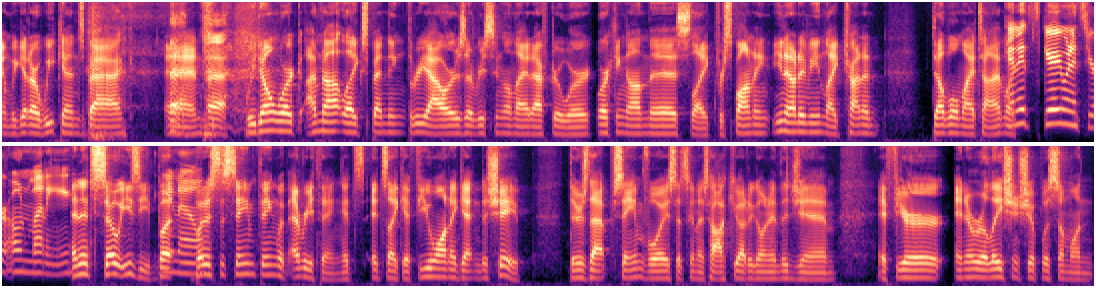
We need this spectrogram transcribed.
and we get our weekends back and we don't work. I'm not like spending three hours every single night after work working on this, like responding, you know what I mean? Like trying to double my time. Like, and it's scary when it's your own money. And it's so easy, but you know? but it's the same thing with everything. It's it's like if you want to get into shape, there's that same voice that's going to talk you out of going to the gym. If you're in a relationship with someone,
